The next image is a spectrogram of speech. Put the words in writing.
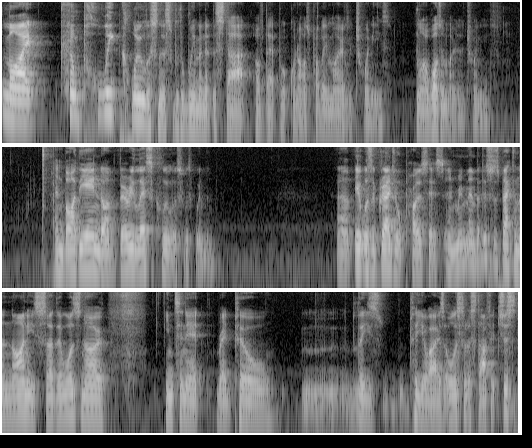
my complete cluelessness with women at the start of that book when I was probably in my early 20s. Well, I was in my early 20s. And by the end, I'm very less clueless with women. Uh, it was a gradual process. And remember, this was back in the 90s, so there was no internet, red pill, mm, these PUAs, all this sort of stuff. It just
